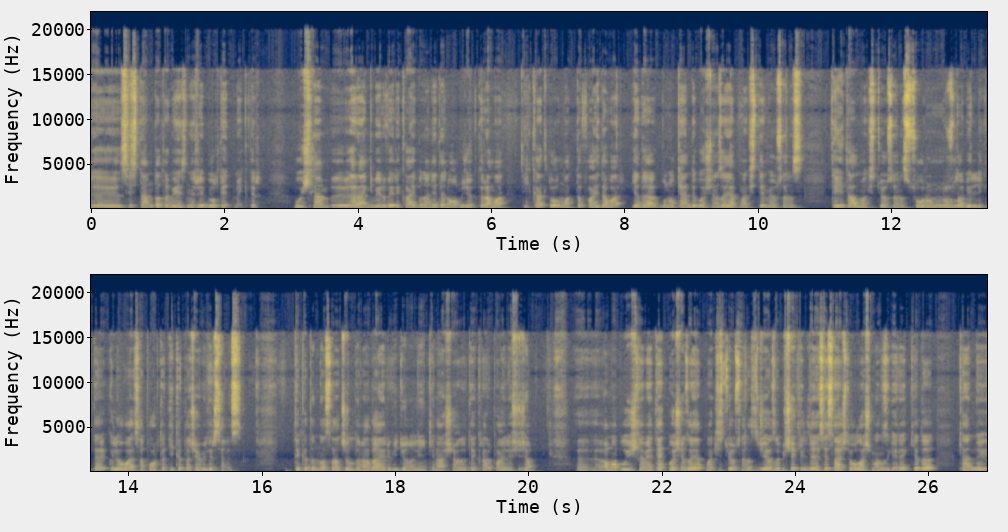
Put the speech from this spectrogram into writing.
e, sistem database'ini rebuild etmektir. Bu işlem e, herhangi bir veri kaybına neden olmayacaktır ama dikkatli olmakta fayda var. Ya da bunu kendi başınıza yapmak istemiyorsanız, teyit almak istiyorsanız sorununuzla birlikte Global Support'a ticket açabilirsiniz. Ticket'ın nasıl açıldığına dair videonun linkini aşağıda tekrar paylaşacağım. Ee, Ama bu işlemi tek başınıza yapmak istiyorsanız cihaza bir şekilde SSH ile ulaşmanız gerek ya da kendi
